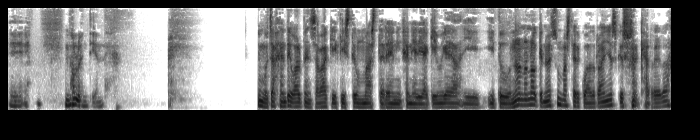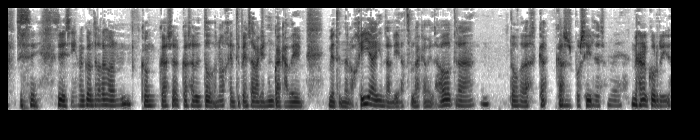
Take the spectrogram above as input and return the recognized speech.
eh, no lo entiende. Y mucha gente igual pensaba que hiciste un máster en ingeniería química y, tú, no, no, no, que no es un máster cuatro años, que es una carrera. Sí, sí, sí, me he encontrado con, con casos, de todo, ¿no? Gente pensaba que nunca acabé biotecnología y en realidad solo acabé la otra. todos los casos posibles me, me han ocurrido.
